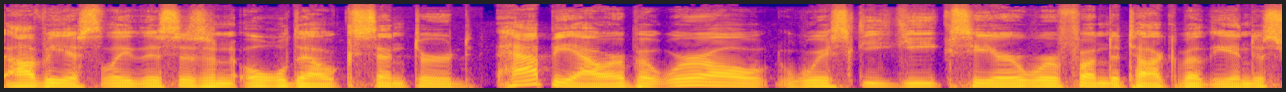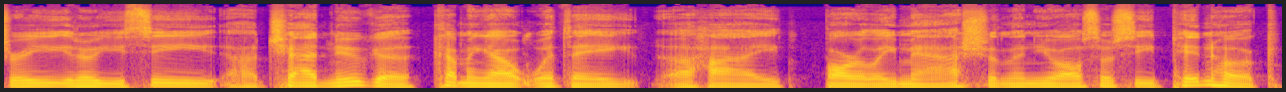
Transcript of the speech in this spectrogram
obviously this is an old elk centered happy hour but we're all whiskey geeks here. We're fun to talk about the industry. You know you see uh, chattanooga coming out with a, a high barley mash and then you also see pinhook.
